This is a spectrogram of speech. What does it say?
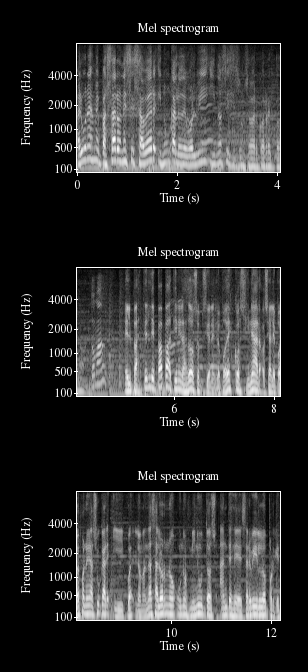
alguna vez me pasaron ese saber y nunca lo devolví y no sé si es un saber correcto o no. Toma. El pastel de papa tiene las dos opciones. Lo podés cocinar, o sea, le podés poner azúcar y lo mandás al horno unos minutos antes de servirlo porque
